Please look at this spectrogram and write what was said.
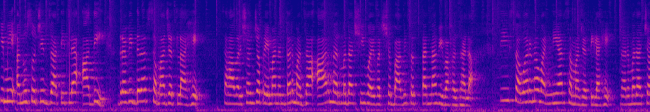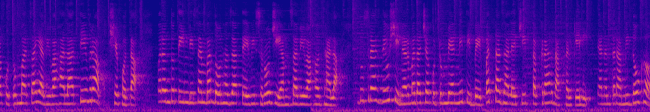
की मी अनुसूचित जातीतल्या आदी द्रविद्र समाजातला आहे. सहा वर्षांच्या प्रेमानंतर माझा आर नर्मदाशी वयवर्ष बावीस असताना विवाह झाला. ती सवर्ण वान्नियार समाजातील आहे. नर्मदाच्या कुटुंबाचा या विवाहाला तीव्र आक्षेप होता. परंतु तीन डिसेंबर दोन हजार तेवीस रोजी आमचा विवाह झाला. दुसऱ्याच दिवशी नर्मदाच्या कुटुंबियांनी ती बेपत्ता झाल्याची तक्रार दाखल केली. त्यानंतर आम्ही दोघं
